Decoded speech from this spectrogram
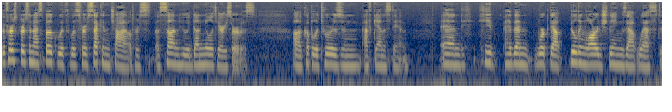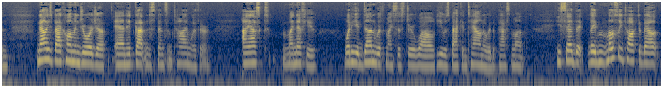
The first person I spoke with was her second child, her a son who had done military service, uh, a couple of tours in Afghanistan, and he had then worked out building large things out west, and now he's back home in Georgia and had gotten to spend some time with her. I asked my nephew what he had done with my sister while he was back in town over the past month. He said that they mostly talked about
